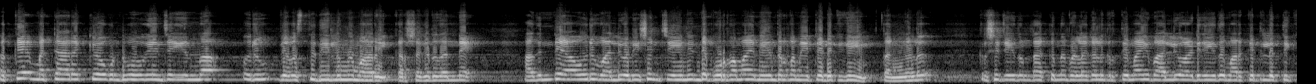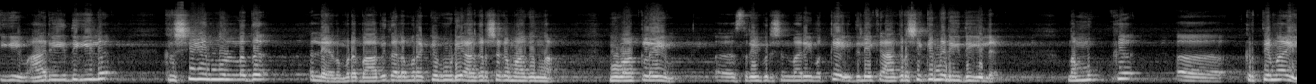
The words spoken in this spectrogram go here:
ഒക്കെ മറ്റാരൊക്കെയോ കൊണ്ടുപോവുകയും ചെയ്യുന്ന ഒരു വ്യവസ്ഥിതിയിൽ നിന്ന് മാറി കർഷകർ തന്നെ അതിന്റെ ആ ഒരു വാല്യൂ അഡീഷൻ ചെയിനിന്റെ പൂർണമായ നിയന്ത്രണം ഏറ്റെടുക്കുകയും തങ്ങൾ കൃഷി ചെയ്തുണ്ടാക്കുന്ന വിളകൾ കൃത്യമായി വാല്യൂ ആഡ് ചെയ്ത് മാർക്കറ്റിൽ എത്തിക്കുകയും ആ രീതിയിൽ കൃഷി എന്നുള്ളത് അല്ലേ നമ്മുടെ ഭാവി തലമുറയ്ക്ക് കൂടി ആകർഷകമാകുന്ന യുവാക്കളെയും സ്ത്രീ പുരുഷന്മാരെയും ഒക്കെ ഇതിലേക്ക് ആകർഷിക്കുന്ന രീതിയിൽ നമുക്ക് കൃത്യമായി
